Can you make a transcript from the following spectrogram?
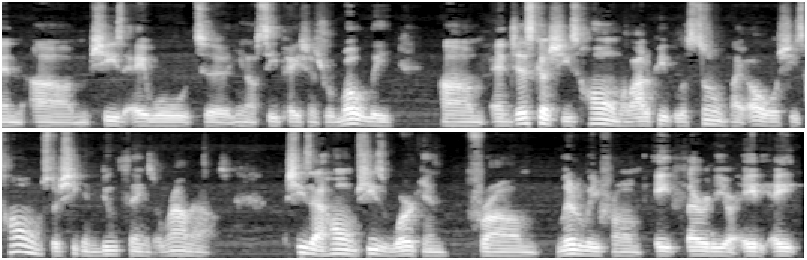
and um, she's able to you know see patients remotely. Um, and just because she's home, a lot of people assume like, oh, well, she's home, so she can do things around the house. She's at home. She's working from literally from eight thirty or eight eight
